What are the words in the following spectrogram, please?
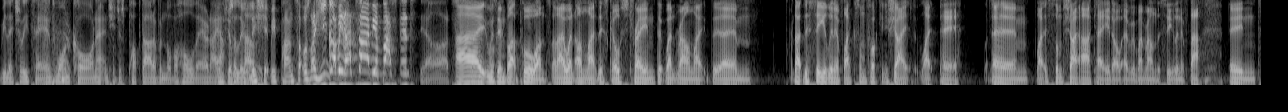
We literally turned one corner and she just popped out of another hole there, and I And jumped absolutely out. shit my pants. I was like, "You got me that time, you bastard!" Yeah, oh, it's so I was in Blackpool once, and I went on like this ghost train that went round like the um, like the ceiling of like some fucking shite like pier, um, like some shite arcade or whatever. It went around the ceiling of that, and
